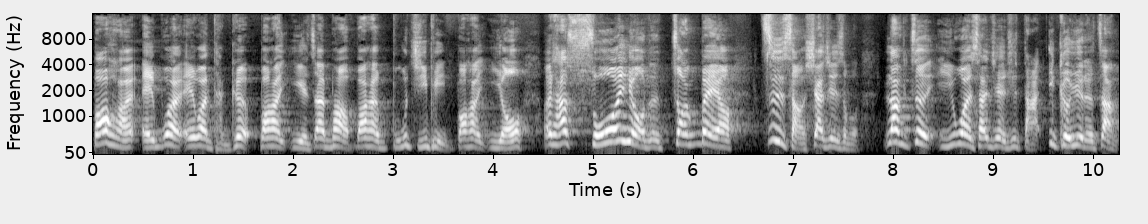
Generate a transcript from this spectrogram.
包含 M1A1 坦克，包含野战炮，包含补给品，包含油。而它所有的装备哦，至少下线什么，让这一万三千人去打一个月的仗。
